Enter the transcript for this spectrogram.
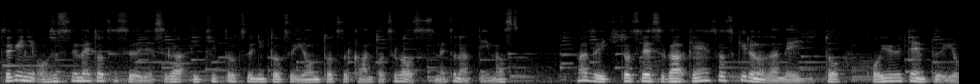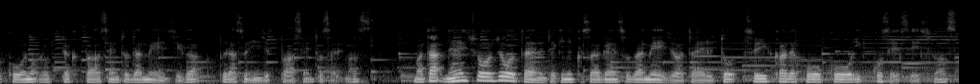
次におすすめ凸数ですが1凸2凸4凸間凸がおすすめとなっています。まず1凸ですが元素スキルのダメージと固有添付予行の600%ダメージがプラス20%されます。また燃焼状態の敵に草元素ダメージを与えると追加で方向を1個生成します。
